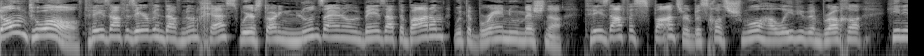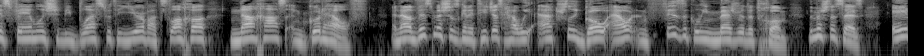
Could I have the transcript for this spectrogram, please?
Shalom to all. Today's daf is Eruvin Daf Nun Ches. We are starting Nun Zayin Om at the bottom with a brand new Mishnah. Today's daf is sponsored by Shmuel Halevi ben Bracha. He and his family should be blessed with a year of Hatzlacha, Nachas, and good health. And now this Mishnah is going to teach us how we actually go out and physically measure the tchum. The Mishnah says, We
